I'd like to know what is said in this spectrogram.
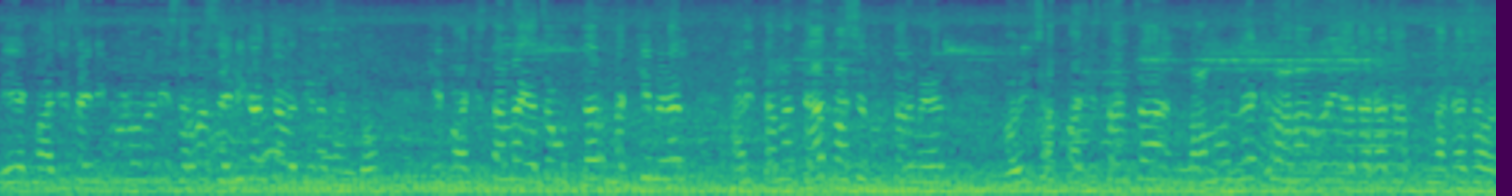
मी एक माजी सैनिक म्हणून आणि सर्व सैनिकांच्या वतीनं सांगतो की पाकिस्तानला याचं उत्तर नक्की मिळेल आणि त्यांना त्याच भाषेत उत्तर मिळेल. भविष्यात पाकिस्तानचा नामोल्लेख राहणार नाही या जगाच्या नकाशावर.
